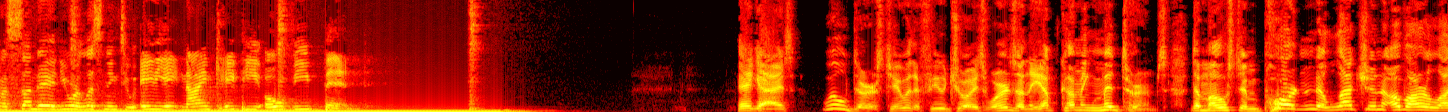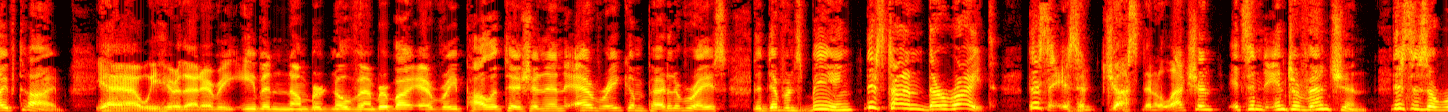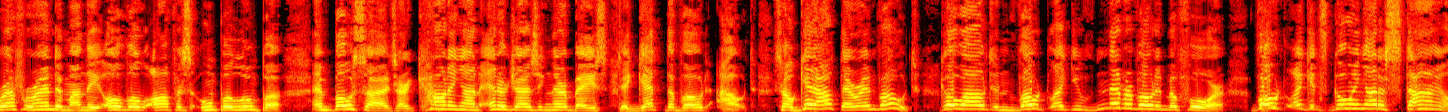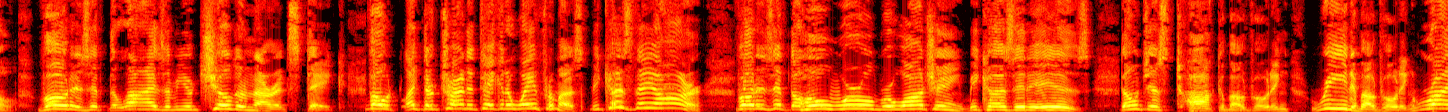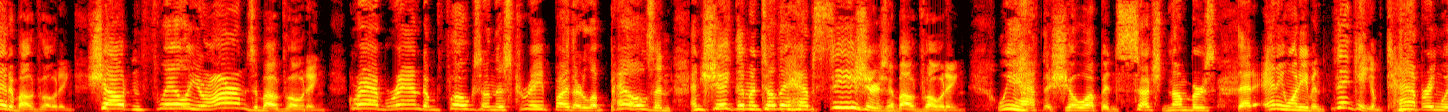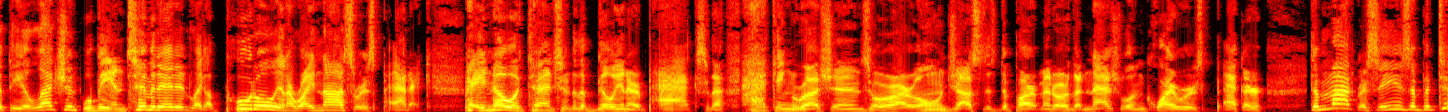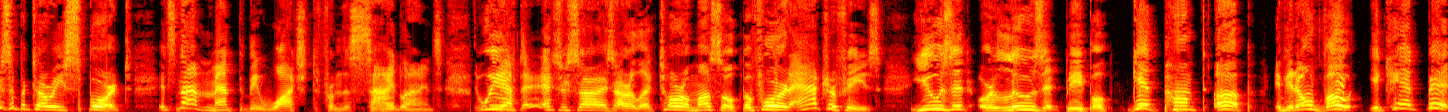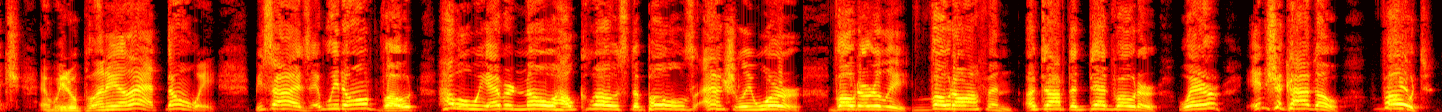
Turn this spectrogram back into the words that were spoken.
on a Sunday, and you are listening to 88.9 KPOV Bend. Hey guys, Will Durst here with a few choice words on the upcoming midterms, the most important election of our lifetime. Yeah, we hear that every even numbered November by every politician in every competitive race. The difference being, this time they're right. This isn't just an election, it's an intervention. This is a referendum on the Oval Office Oompa Loompa, and both sides are counting on energizing their base to get the vote out. So get out there and vote. Go out and vote like you've never voted before. Vote like it's going out of style. Vote as if the lives of your children are at stake. Vote like they're trying to take it away from us, because they are. Vote as if the whole world were watching, because it is. Don't just talk about voting, read about voting, write about voting, shout and flail your arms about voting, grab random folks on the street by their lapels and, and shake them until they have seizures about voting. We have to show up in such numbers that anyone even thinking of tampering with the election will be intimidated like a poodle in a rhinoceros paddock. Pay no attention to the billionaire PACs, the hacking Russians, or our own Justice Department, or the National Enquirer's pecker. Democracy is a participatory sport. It's not meant to be watched from the sidelines. We have to exercise our electoral muscle before it atrophies. Use it or lose it, people. Get pumped up. If you don't vote, you can't bitch. And we do plenty of that, don't we? Besides, if we don't vote, how will we ever know how close the polls actually were? Vote early. Vote often. Adopt a dead voter. Where? In Chicago. Vote!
